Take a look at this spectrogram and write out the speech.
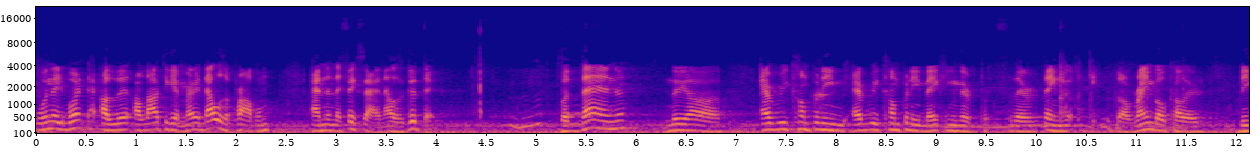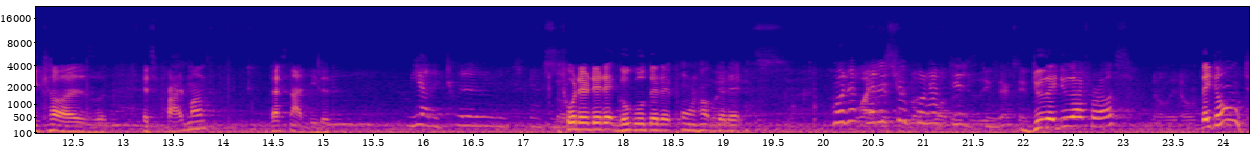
when they weren't allowed to get married, that was a problem, and then they fixed that, and that was a good thing. hmm But then the uh, every company every company making their their thing uh, rainbow colored because it's Pride Month. That's not needed. Yeah, like Twitter. So- Twitter did it, Google did it, Pornhub did it. Pornhub, that is true. Pornhub did. do the exact same Do they do that for us? No, they don't. They don't.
